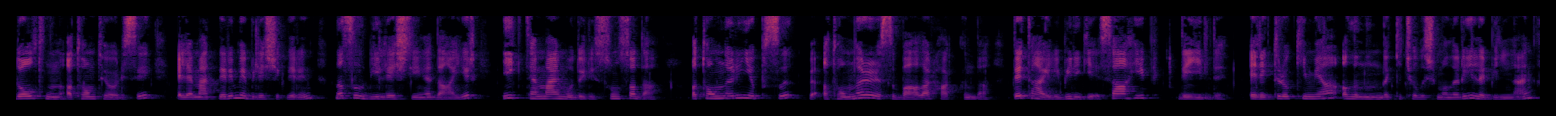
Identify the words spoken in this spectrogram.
Dalton'un atom teorisi elementlerin ve bileşiklerin nasıl birleştiğine dair ilk temel modeli sunsa da atomların yapısı ve atomlar arası bağlar hakkında detaylı bilgiye sahip değildi. Elektrokimya alanındaki çalışmalarıyla bilinen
